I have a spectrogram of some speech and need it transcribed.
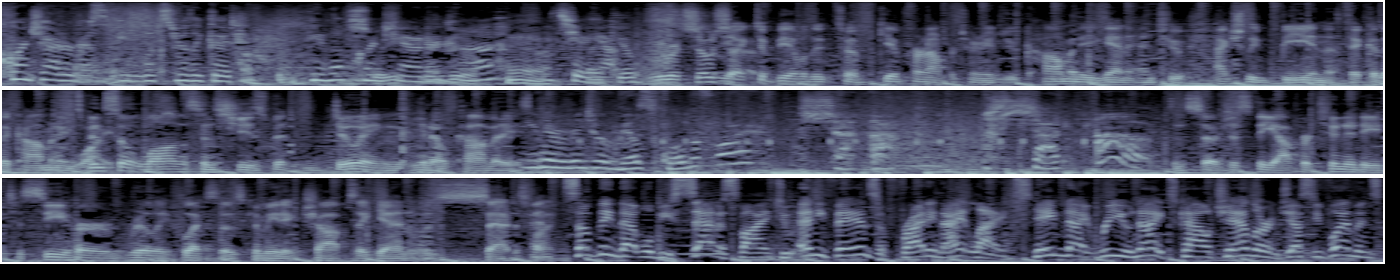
corn chowder recipe looks really good. Oh. you love corn sweet. chowder, huh? Yeah. Let's hear you Thank up. you. We were so psyched to be able to, to give her an opportunity to do comedy again and to actually be in the thick of the comedy. It's been so long since she's been doing, you know, comedy. You've never been to a real school before? Shut up. Shut up. And so just the opportunity to see her really flex those comedic chops again was satisfying. Something that will be satisfying to any fans of Friday Night Lights. Game Night reunites Kyle Chandler and Jesse Plemons,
